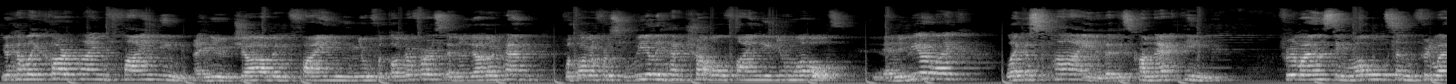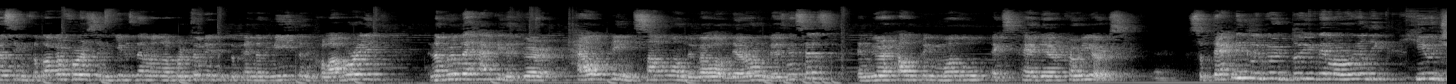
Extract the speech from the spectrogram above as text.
you have like hard time finding a new job and finding new photographers. And on the other hand, photographers really have trouble finding new models. Yeah. And we are like like a spine that is connecting freelancing models and freelancing photographers and gives them an opportunity to kind of meet and collaborate. And I'm really happy that we're helping someone develop their own businesses and we are helping model expand their careers. So technically we're doing them a really huge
